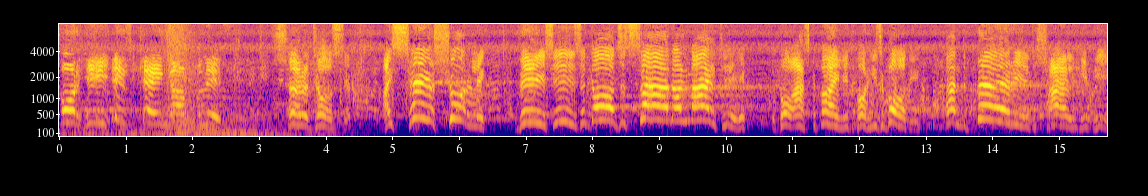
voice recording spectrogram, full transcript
For he is King of Bliss. Sir Joseph, I say surely, this is God's Son Almighty. Go ask Pilate for his body, and buried shall he be.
